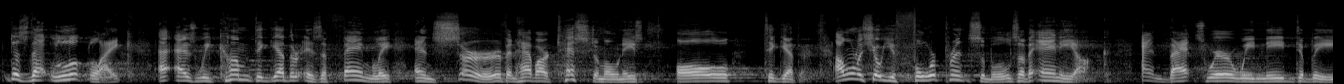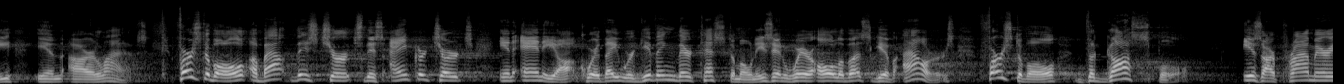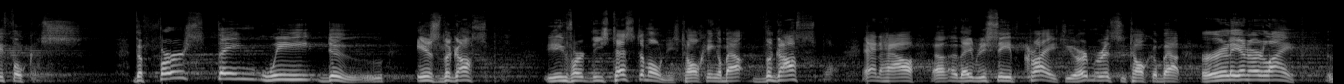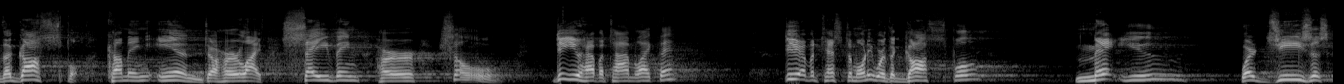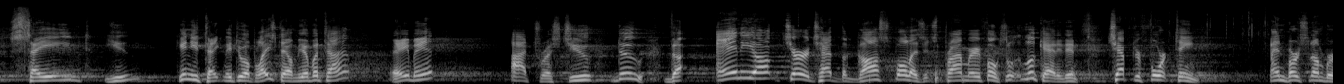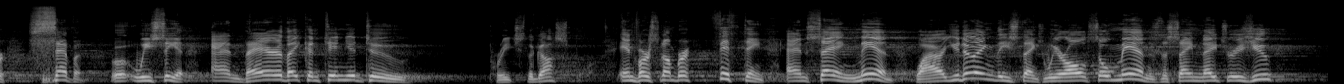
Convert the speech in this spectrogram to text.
does that look like as we come together as a family and serve and have our testimonies all together? I want to show you four principles of Antioch And that's where we need to be in our lives. First of all, about this church, this anchor church in Antioch, where they were giving their testimonies and where all of us give ours, first of all, the gospel is our primary focus. The first thing we do is the gospel. You've heard these testimonies talking about the gospel and how uh, they received Christ. You heard Marissa talk about early in her life the gospel coming into her life, saving her soul. Do you have a time like that? Do you have a testimony where the gospel met you, where Jesus saved you? Can you take me to a place? Tell me of a time. Amen. I trust you do. The Antioch church had the gospel as its primary focus. Look at it in chapter 14 and verse number 7. Uh, we see it. And there they continued to preach the gospel. In verse number 15, and saying, Men, why are you doing these things? We are also men, as the same nature as you.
